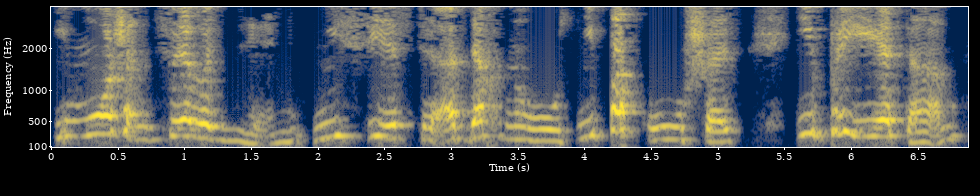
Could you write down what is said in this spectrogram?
и можем целый день не сесть, отдохнуть, не покушать, и при этом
